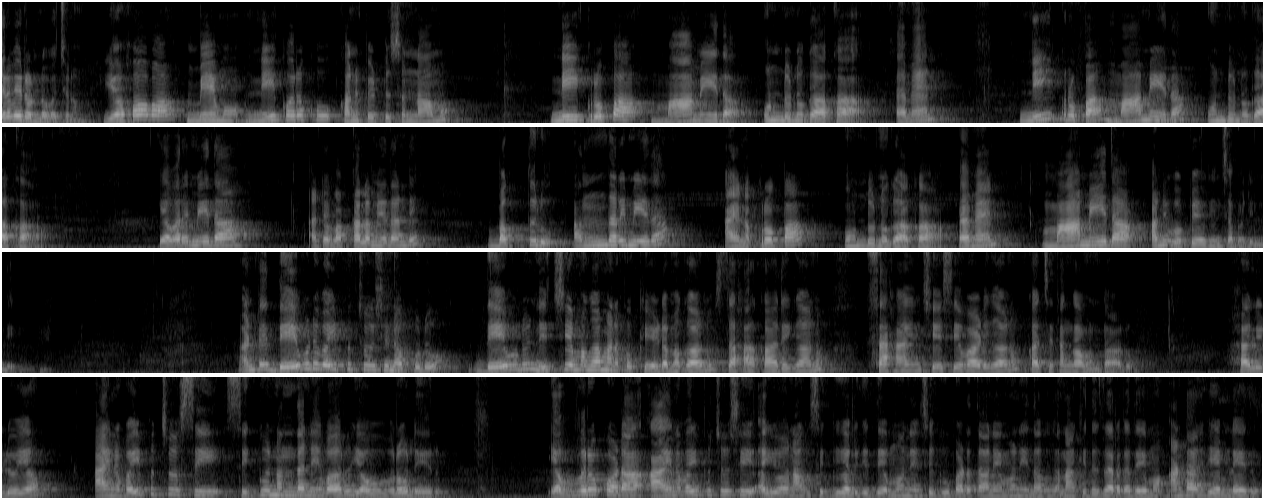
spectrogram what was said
ఇరవై రెండవ వచనం. యహోవా మేము నీ కొరకు కనిపెట్టుచున్నాము. నీ కృప మా మీద ఉండునుగాక. అమెన్ నీ కృప మా మీద ఉండునుగాక. ఎవరి మీద? అంటే ఒక్కల మీద అండి భక్తులు అందరి మీద ఆయన కృప ఉండునుగాక. అమెన్ మా మీద అని ఉపయోగించబడింది. అంటే దేవుడి వైపు చూసినప్పుడు దేవుడు నిశ్చయముగా మనకు కేడమగాను సహకారిగాను సహాయం చేసేవాడిగాను ఖచ్చితంగా ఉంటాడు. హలిలోయ ఆయన వైపు చూసి సిగ్గునందనే వారు ఎవరూ లేరు. ఎవ్వరూ కూడా ఆయన వైపు చూసి అయ్యో నాకు సిగ్గు కలిగిద్దేమో నేను సిగ్గుపడతానేమో నీ నాకు నాకు ఇది జరగదేమో అంటానికి ఏం లేదు.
